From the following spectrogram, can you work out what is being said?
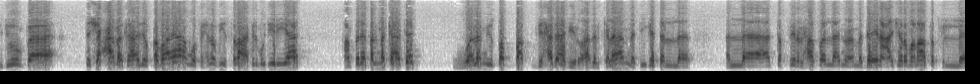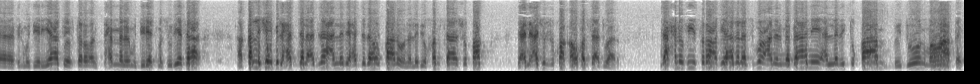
بدون؟ فتشعبت هذه القضايا ونحن في صراع في المديريات عن طريق المكاتب ولم يطبق بحذافيره. هذا الكلام نتيجة ال- ال- التقصير الحاصل لأنه مدينا عشر مناطق في المديريات ويفترض أن تتحمل المديريات مسؤوليتها. أقل شيء بالحد الأدنى الذي حدده القانون الذي هو خمسة شقق يعني عشر شقق أو خمسة أدوار. نحن في صراع في هذا الأسبوع عن المباني الذي تقام بدون مواقف.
